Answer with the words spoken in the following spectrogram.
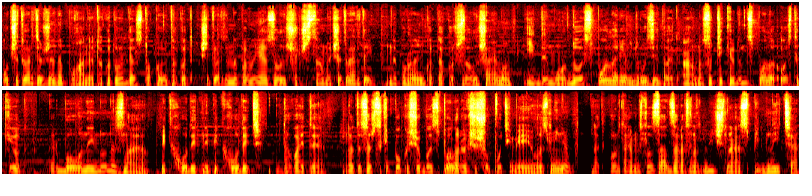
у четвертий вже непоганий. Так от виглядає стоковий. Так от четвертий, напевно, я залишу саме четвертий. Непоганенько також залишаємо. Ідемо до спойлерів, друзі. Давайте. А, у нас тут тільки один спойлер. Ось такий от Карбований, ну не знаю. Підходить, не підходить. Давайте. Давайте все ж таки поки що без спойлера, якщо що, потім я його зміню. Давайте повертаємось назад. Зараз у нас бічна спідниця,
